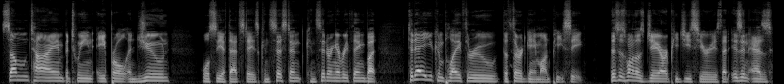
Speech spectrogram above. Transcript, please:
sometime between April and June. We'll see if that stays consistent considering everything, but today you can play through the third game on PC. This is one of those JRPG series that isn't as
